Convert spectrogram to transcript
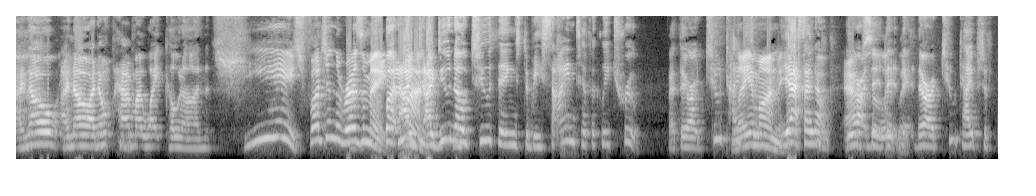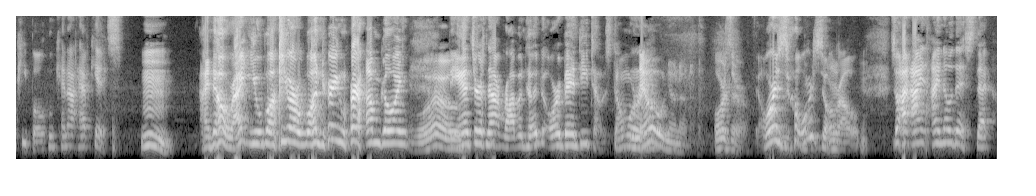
I know, I know, I don't have my white coat on, Sheesh. Fudging the resume. but I, I do know two things to be scientifically true. That there are two types. Lay 'em of- on me. Yes, I know. There Are, Absolutely. there, there are two types of people who cannot have kids. Mm. I know, right? You you are wondering where I'm going. Whoa. The answer is not Robin Hood or Banditos. Don't worry. No, no, no, no. Or zero. Or, or Zorro. Yeah. So I, I, I know this that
